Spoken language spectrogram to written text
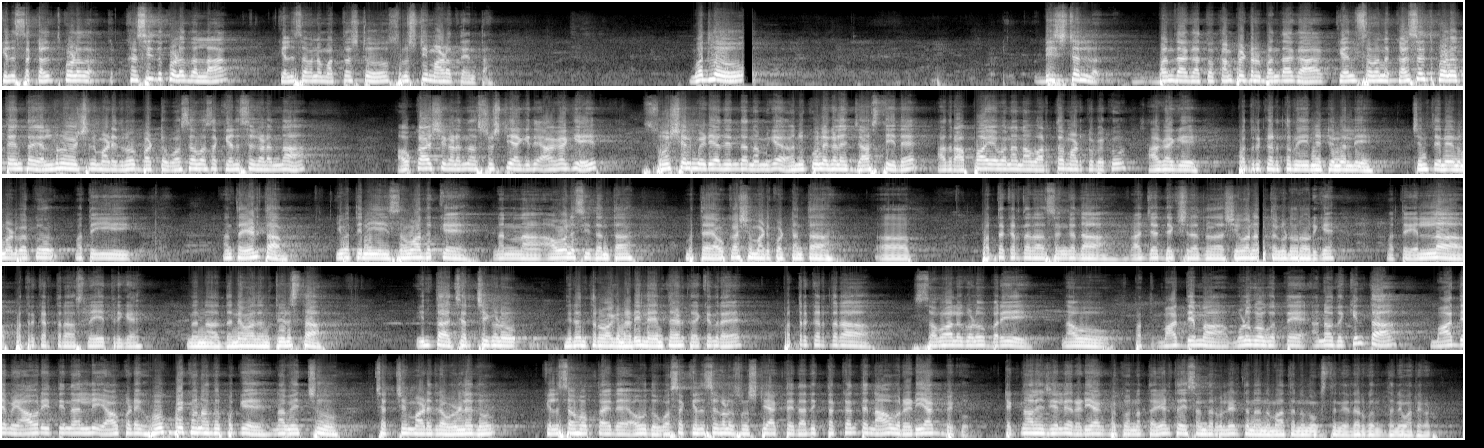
ಕೆಲಸ ಕಲ್ತ್ಕೊಳ್ಳೋದು ಕಸಿದುಕೊಳ್ಳೋದಲ್ಲ, ಕೆಲಸವನ್ನು ಮತ್ತಷ್ಟು ಸೃಷ್ಟಿ ಮಾಡುತ್ತೆ ಅಂತ. ಮೊದಲು ಡಿಜಿಟಲ್ ಬಂದಾಗ ಅಥವಾ ಕಂಪ್ಯೂಟರ್ ಬಂದಾಗ ಕೆಲಸವನ್ನು ಕಸಿದುಕೊಳ್ಳುತ್ತೆ ಅಂತ ಎಲ್ಲರೂ ಯೋಚನೆ ಮಾಡಿದರು, ಬಟ್ ಹೊಸ ಹೊಸ ಕೆಲಸಗಳನ್ನು, ಅವಕಾಶಗಳನ್ನು ಸೃಷ್ಟಿಯಾಗಿದೆ. ಹಾಗಾಗಿ ಸೋಷಿಯಲ್ ಮೀಡಿಯಾದಿಂದ ನಮಗೆ ಅನುಕೂಲಗಳೇ ಜಾಸ್ತಿ ಇದೆ. ಅದರ ಅಪಾಯವನ್ನು ನಾವು ಅರ್ಥ ಮಾಡ್ಕೋಬೇಕು. ಹಾಗಾಗಿ ಪತ್ರಕರ್ತರು ಈ ನಿಟ್ಟಿನಲ್ಲಿ ಚಿಂತನೆಯನ್ನು ಮಾಡಬೇಕು. ಮತ್ತು ಈ ಅಂತ ಹೇಳ್ತಾ ಇವತ್ತಿನ ಈ ಸಂವಾದಕ್ಕೆ ನನ್ನ ಆಹ್ವಾನಿಸಿದಂಥ ಮತ್ತು ಅವಕಾಶ ಮಾಡಿಕೊಟ್ಟಂಥ ಪತ್ರಕರ್ತರ ಸಂಘದ ರಾಜ್ಯಾಧ್ಯಕ್ಷರಾದ ಶಿವಾನಂದ ಗೌಡರು ಅವರಿಗೆ, ಮತ್ತು ಎಲ್ಲ ಪತ್ರಕರ್ತರ ಸ್ನೇಹಿತರಿಗೆ ನನ್ನ ಧನ್ಯವಾದ ತಿಳಿಸ್ತಾ ಇಂಥ ಚರ್ಚೆಗಳು ನಿರಂತರವಾಗಿ ನಡೀಲಿ ಅಂತ ಹೇಳ್ತಾ, ಯಾಕೆಂದರೆ ಪತ್ರಕರ್ತರ ಸವಾಲುಗಳು ಬರೀ ನಾವು ಪತ್, ಮಾಧ್ಯಮ ಮುಳುಗೋಗುತ್ತೆ ಅನ್ನೋದಕ್ಕಿಂತ ಮಾಧ್ಯಮ ಯಾವ ರೀತಿಯಲ್ಲಿ ಯಾವ ಕಡೆಗೆ ಹೋಗಬೇಕು ಅನ್ನೋದ್ರ ಬಗ್ಗೆ ನಾವು ಹೆಚ್ಚು ಚರ್ಚೆ ಮಾಡಿದರೆ ಒಳ್ಳೆಯದು ಕೆಲಸ ಹೋಗ್ತಾ ಇದೆ, ಹೌದು, ಹೊಸ ಕೆಲಸಗಳು ಸೃಷ್ಟಿ ಆಗ್ತಾ ಇದೆ. ಅದಕ್ಕೆ ತಕ್ಕಂತೆ ನಾವು ರೆಡಿ ಆಗಬೇಕು. ಟೆಕ್ನಾಲಜಿಯಲ್ಲಿ ರೆಡಿ ಆಗಬೇಕು ಅನ್ನೋಂತ ಹೇಳ್ತಾ ಈ ಸಂದರ್ಭದಲ್ಲಿ ಹೇಳ್ತಾ ನನ್ನ ಮಾತನ್ನು ಮುಗಿಸ್ತೀನಿ. ಎಲ್ಲರಿಗೂ ಧನ್ಯವಾದಗಳು.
